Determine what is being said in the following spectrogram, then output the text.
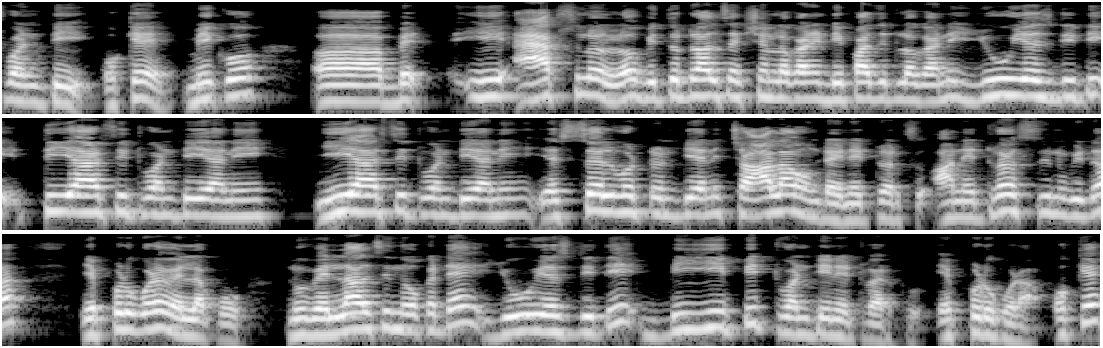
twenty okay మీకు ఈ యాప్స్లలో విత్డ్రాల్ సెక్షన్లో కానీ డిపాజిట్లో కానీ యూఎస్డిటి టీఆర్సీ ట్వంటీ అని ఈఆర్సీ ట్వంటీ అని ఎస్ఎల్ఓ ట్వంటీ అని చాలా ఉంటాయి నెట్వర్క్స్ ఆ నెట్వర్క్స్ కూడా ఎప్పుడు కూడా వెళ్ళకు. నువ్వు వెళ్ళాల్సింది ఒకటే యూఎస్డిటి బీఈపీ ట్వంటీ నెట్వర్క్ ఎప్పుడు కూడా ఓకే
